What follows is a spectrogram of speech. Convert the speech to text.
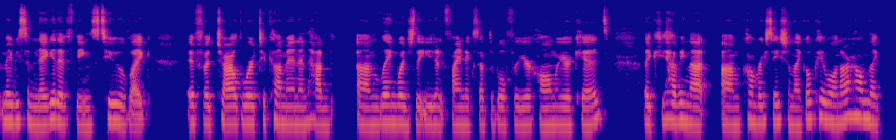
maybe some negative things too like if a child were to come in and had um, language that you didn't find acceptable for your home or your kids like having that um, conversation like okay well in our home like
